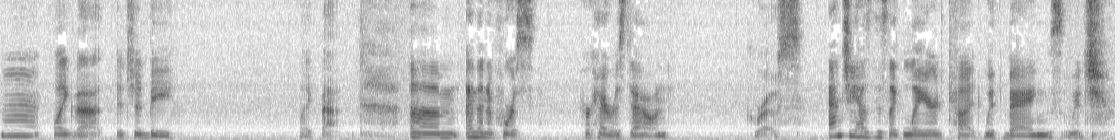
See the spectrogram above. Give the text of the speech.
mm, like that? It should be like that. Um, and then of course her hair is down. Gross. And she has this like layered cut with bangs, which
